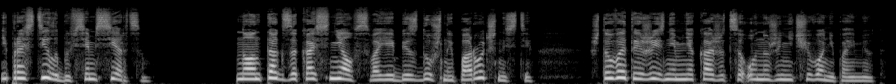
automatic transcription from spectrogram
и простила бы всем сердцем. Но он так закоснел в своей бездушной порочности, что в этой жизни, мне кажется, он уже ничего не поймет.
